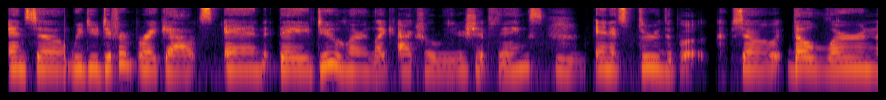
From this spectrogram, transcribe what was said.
And so we do different breakouts, and they do learn like actual leadership things, Mhm. and it's through the book. So they'll learn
